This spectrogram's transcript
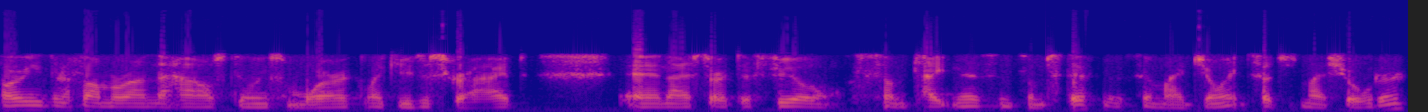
or even if I'm around the house doing some work like you described, and I start to feel some tightness and some stiffness in my joint, such as my shoulder,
